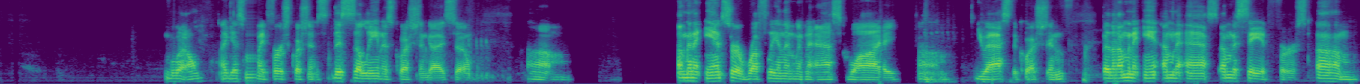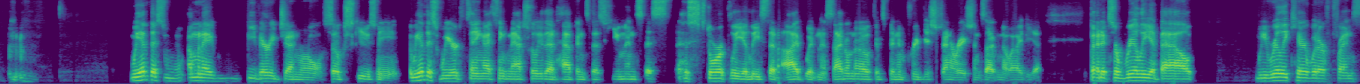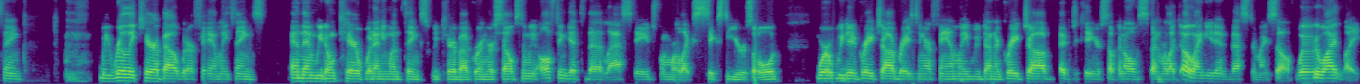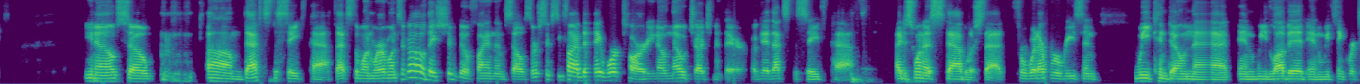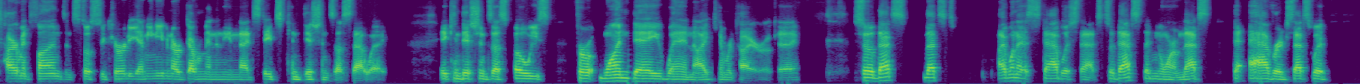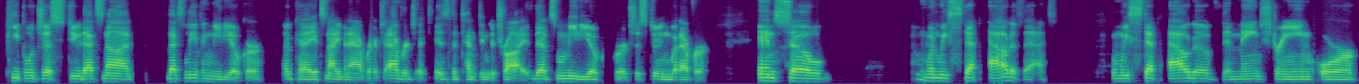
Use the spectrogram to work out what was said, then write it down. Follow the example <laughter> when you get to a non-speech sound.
well, I guess my first question is this is Elena's question, guys. So, um, I'm going to answer roughly and then I'm going to ask why um, you asked the question, but I'm gonna I'm gonna ask I'm gonna say it first. Um, <clears throat> we have this. I'm gonna be very general, so excuse me. We have this weird thing I think naturally that happens as humans, as historically at least that I've witnessed. I don't know if it's been in previous generations. I have no idea, but it's a really about we really care what our friends think. <clears throat> We really care about what our family thinks and then we don't care what anyone thinks. We care about growing ourselves. And we often get to that last stage when we're like 60 years old where we did a great job raising our family. We've done a great job educating ourselves and all of a sudden we're like oh i need to invest in myself. What do i like? You know? So <clears throat> um, that's the safe path. That's the one where everyone's like oh they should go find themselves. They're 65 they worked hard you know? No judgment there. Okay? That's the safe path. I just want to establish that for whatever reason we condone that and we love it and we think retirement funds and social security i mean even our government in the united states conditions us that way. It conditions us always for one day when i can retire okay? So that's that's i want to establish that. So that's the norm. That's the average. That's what people just do. That's not that's leaving mediocre Okay, it's not even average. Average is attempting to try. That's mediocre. It's just doing whatever. And so when we step out of that, when we step out of the mainstream or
